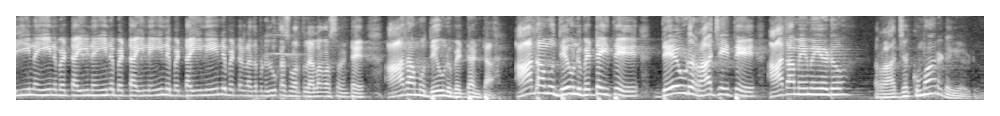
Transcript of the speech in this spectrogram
ఈయన ఈయన బిడ్డ ఈయన ఈయన బిడ్డ ఈయన ఈయన బిడ్డ ఈయన ఈయన బిడ్డ లేకపోతే లూకాస్ వార్తలు ఎలాగొస్తారంటే ఆదాము దేవుని బిడ్డ అంట ఆదాము దేవుని బిడ్డ అయితే దేవుడు రాజు అయితే ఆదాము ఏమయ్యాడు? రాజకుమారుడయ్యాడు.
